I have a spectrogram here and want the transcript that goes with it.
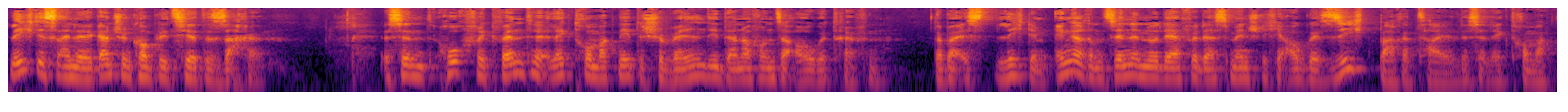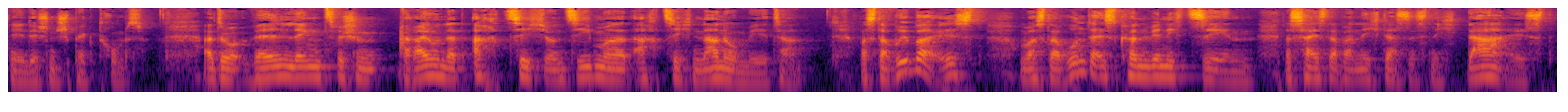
Licht ist eine ganz schön komplizierte Sache. Es sind hochfrequente elektromagnetische Wellen, die dann auf unser Auge treffen. Dabei ist Licht im engeren Sinne nur der für das menschliche Auge sichtbare Teil des elektromagnetischen Spektrums. Also Wellenlängen zwischen 380 und 780 Nanometer. Was darüber ist und was darunter ist, können wir nicht sehen. Das heißt aber nicht, dass es nicht da ist.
